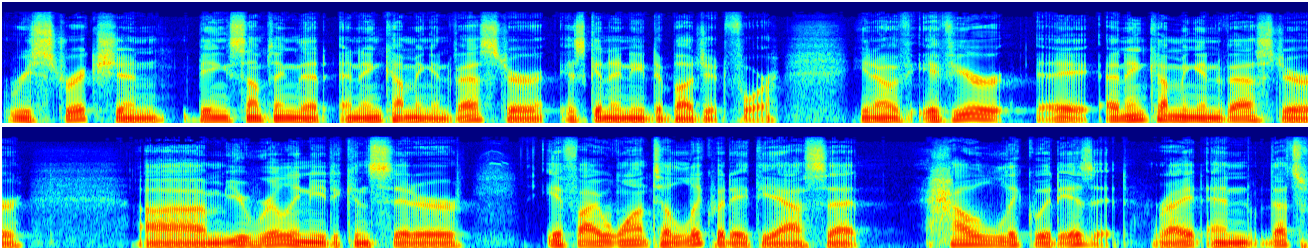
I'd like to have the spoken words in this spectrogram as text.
restriction being something that an incoming investor is going to need to budget for. You know if, if you're a, an incoming investor um, you really need to consider if i want to liquidate the asset how liquid is it, right? And that's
